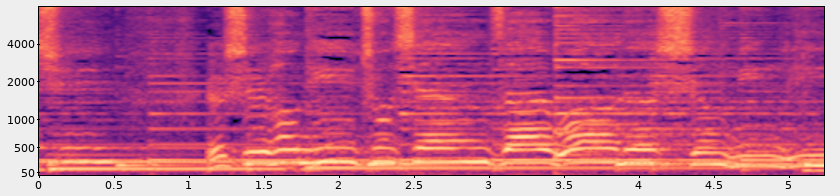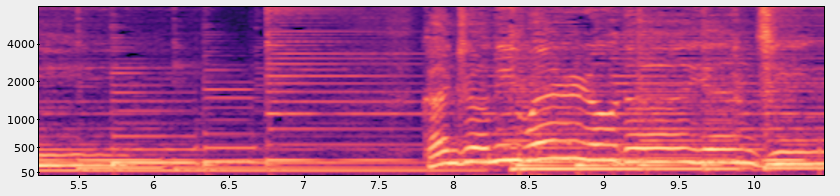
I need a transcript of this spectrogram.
去。这时候你出现在我的生命里，看着你温柔的眼睛，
